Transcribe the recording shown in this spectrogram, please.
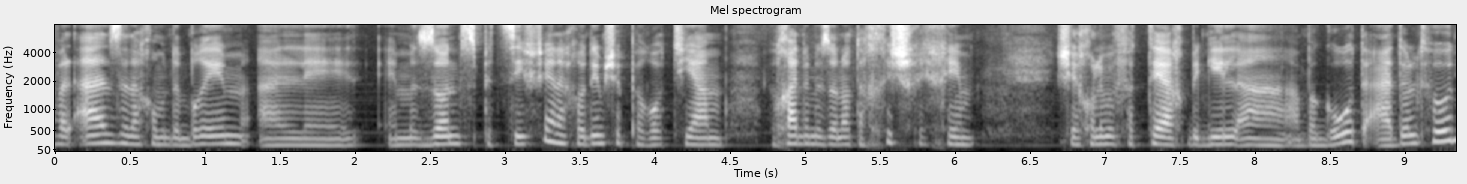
אבל אז אנחנו מדברים על מזון ספציפי, אנחנו יודעים שפירות ים הוא אחד המזונות הכי שכיחים שיכולים לפתח בגיל הבגרות, האדולטהוד.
